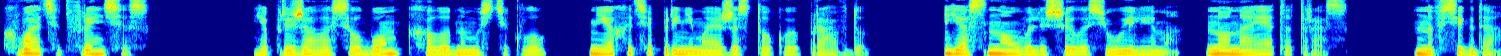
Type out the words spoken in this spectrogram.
«Хватит, Фрэнсис». Я прижалась лбом к холодному стеклу, нехотя принимая жестокую правду. Я снова лишилась Уильяма, но на этот раз навсегда.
